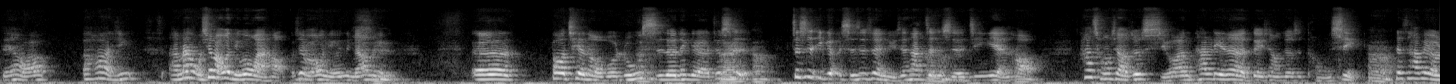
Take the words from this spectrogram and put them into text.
等一下，我要啊，哈已经啊，那，我先把问题问完哈。我先把问题问你们要那个呃，抱歉哦，我如实的那个就是这是一个十四岁的女生，她真实的经验哈。她从小就喜欢，她恋爱的对象就是同性，嗯但是她没有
